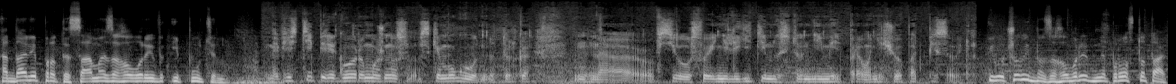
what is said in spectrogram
А далі про те саме заговорив і Путін. Вести переговоры можно с, с кем угодно, только м, а, в силу своей нелегитимности он не имеет права ничего подписывать. І очевидно заговорив не просто так.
